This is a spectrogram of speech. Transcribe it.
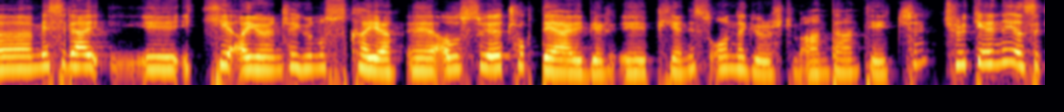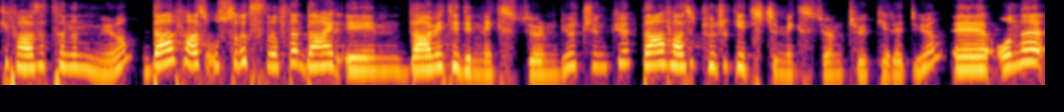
E, mesela e, iki ay önce Yunus Kaya, e, Avusturya'da çok değerli bir e, piyanist. Onunla görüştüm Andante için. Türkiye'de ne yazık ki fazla tanınmıyor. Daha fazla ustalık sınıfına da, e, davet edilmek istiyorum diyor. Çünkü daha fazla çocuk yetiştirmek istiyorum Türkiye'de diyor. E, ona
